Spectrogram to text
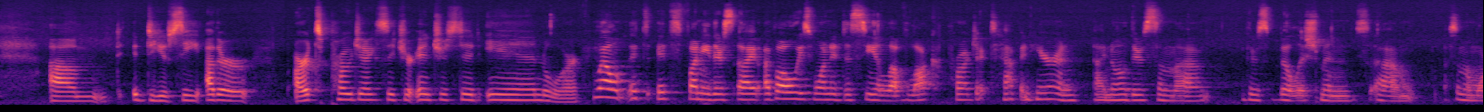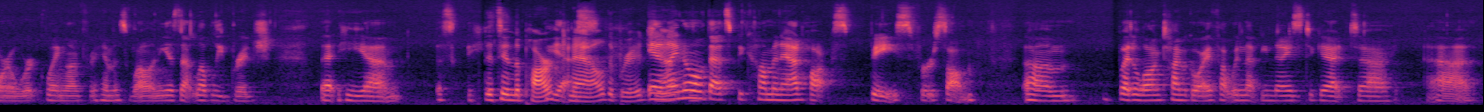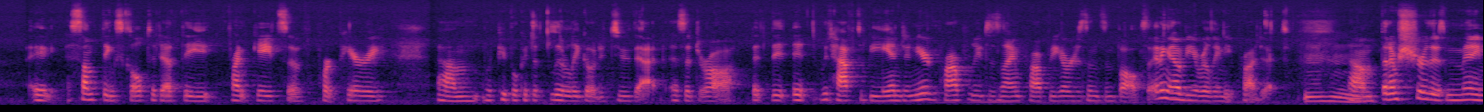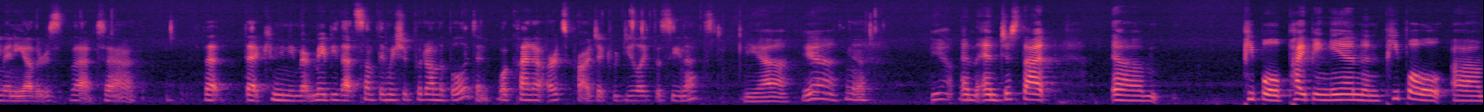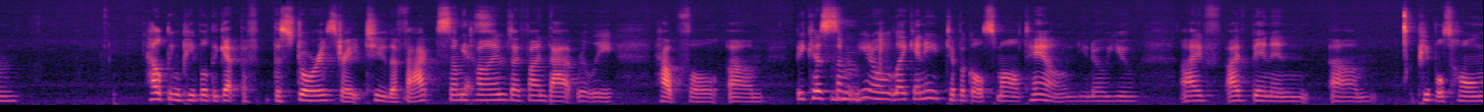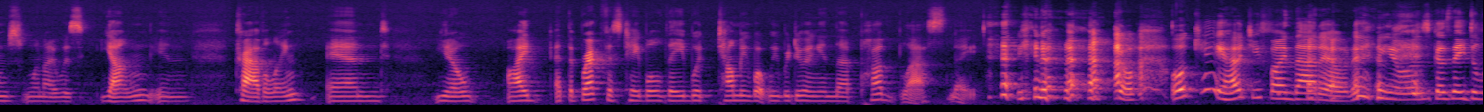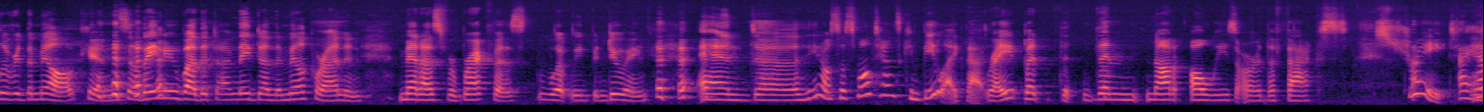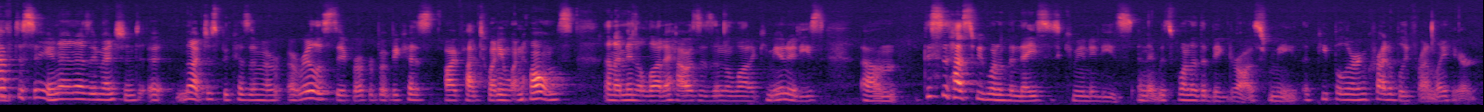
Um, do you see other arts projects that you're interested in or Well, it's it's funny. There's I, I've always wanted to see a Lovelock project happen here, and I know there's some uh, there's Bill Ishman's um, some memorial work going on for him as well, and he has that lovely bridge that he um, that's in the park Yes. now, the bridge. and yeah. I know that's become an ad hoc space for some, um, but a long time ago I thought wouldn't that be nice to get uh, uh, a, something sculpted at the front gates of Port Perry um, where people could just literally go to do that as a draw. But it, it would have to be engineered properly, designed properly, artisans involved. So I think that would be a really neat project. Mhm. Um, but I'm sure there's many, many others that uh, that that community. mem- Maybe that's something we should put on the bulletin. What kind of arts project would you like to see next? yeah, yeah. Yeah. Yeah, and and just that um, people piping in and people um, helping people to get the, the story straight to the facts. Sometimes I find that really helpful um, because some you know like any typical small town, you know you I've I've been in um, people's homes when I was young in traveling and you know I at the breakfast table they would tell me what we were doing in the pub last night. you know, go okay, how'd you find that out? you know, it was because they delivered the milk, and so they knew by the time they'd done the milk run and met us for breakfast what we'd been doing. and uh, you know, so small towns can be like that, right? But th- then not always are the facts straight. I And- have to say, and then as I mentioned, uh, not just because I'm a, a real estate broker, but because I've had 21 homes and I'm in a lot of houses and a lot of communities. Um, this has to be one of the nicest communities, and it was one of the big draws for me. The people are incredibly friendly here,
